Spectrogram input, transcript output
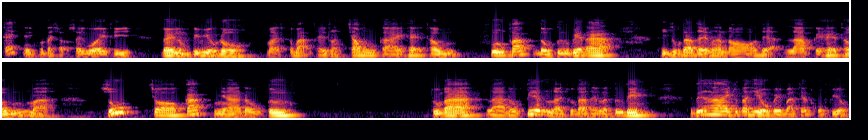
cách để chúng ta chọn sideways thì đây là một cái biểu đồ mà các bạn thấy rằng trong cái hệ thống phương pháp đầu tư VSA thì chúng ta thấy là nó để làm cái hệ thống mà giúp cho các nhà đầu tư chúng ta là đầu tiên là chúng ta thấy là tự tin. Thứ hai, chúng ta hiểu về bản chất cổ phiếu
